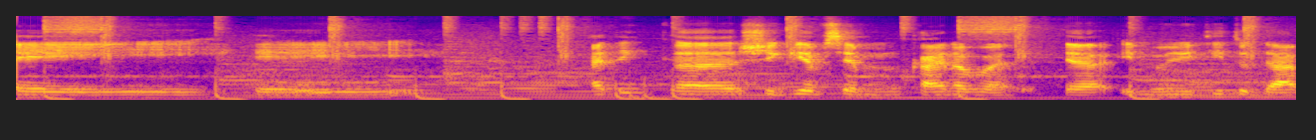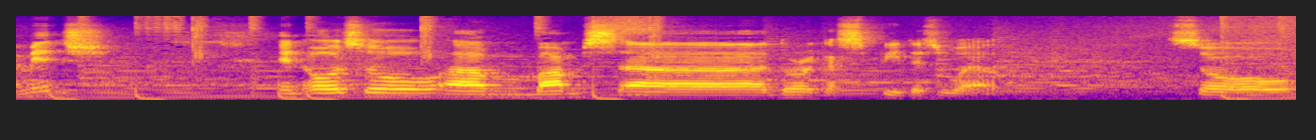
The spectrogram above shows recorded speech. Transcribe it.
a a I think uh, she gives him kind of a, immunity to damage and also um, bumps uh, Dorka's speed as well. So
